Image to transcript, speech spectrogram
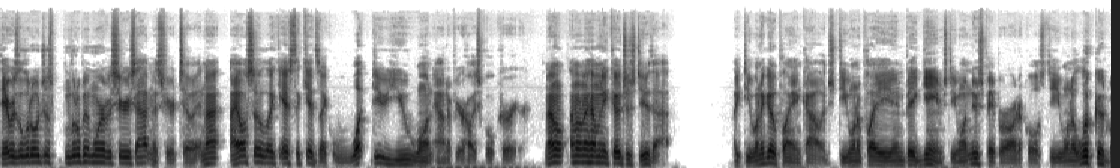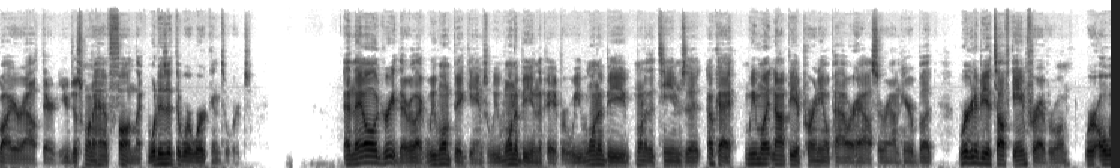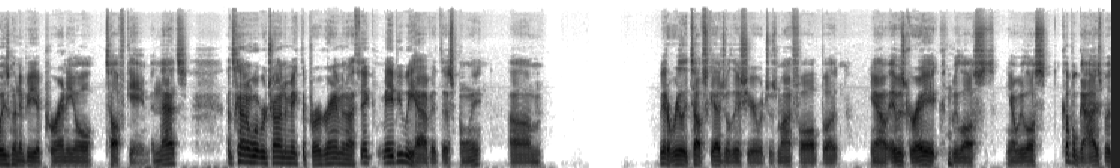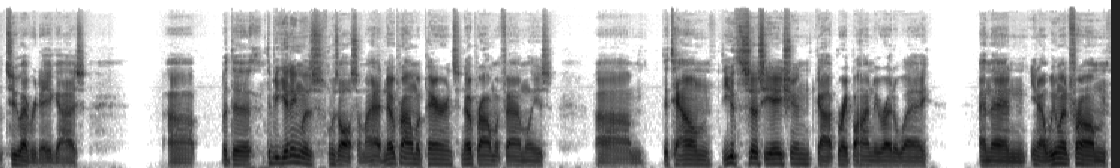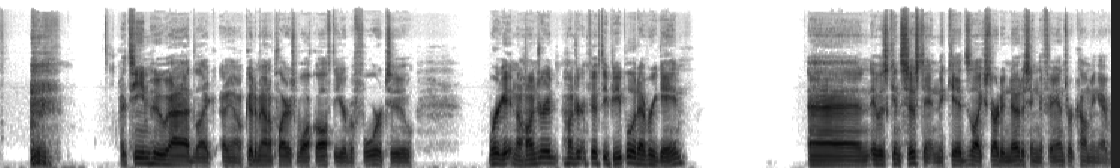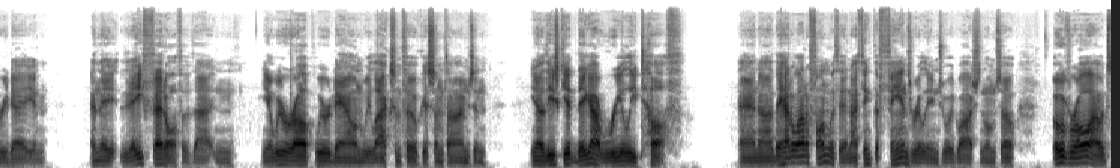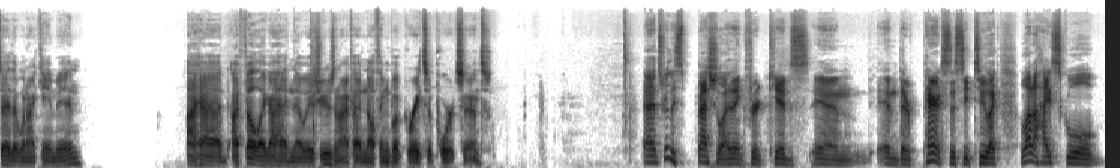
there was a little, just a little bit more of a serious atmosphere to it. And I, I also like asked the kids, like, what do you want out of your high school career? And I don't, I don't know how many coaches do that. Like, do you want to go play in college? Do you want to play in big games? Do you want newspaper articles? Do you want to look good while you're out there? Do you just want to have fun? Like, what is it that we're working towards? And they all agreed. They were like, "We want big games. We want to be in the paper. We want to be one of the teams that okay, we might not be a perennial powerhouse around here, but we're going to be a tough game for everyone. We're always going to be a perennial tough game, and that's that's kind of what we're trying to make the program. And I think maybe we have at this point. Um, we had a really tough schedule this year, which was my fault, but you know it was great. we lost, you know, we lost a couple guys, but two everyday guys. Uh, but the the beginning was was awesome. I had no problem with parents, no problem with families. Um, the town, the youth association got right behind me right away, and then you know we went from a team who had like a you know good amount of players walk off the year before to we're getting 100 150 people at every game and it was consistent and the kids like started noticing the fans were coming every day and and they they fed off of that and you know, we were up, we were down, we lacked some focus sometimes, and you know, these kids they got really tough, and uh, they had a lot of fun with it, and I think the fans really enjoyed watching them. So overall, I would say that when I came in, I had I felt like I had no issues, and I've had nothing but great support since. Uh, it's really special, I think, for kids and and their parents to see too. Like a lot of high school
